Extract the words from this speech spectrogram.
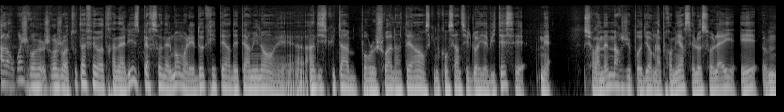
Alors moi je, re- je rejoins tout à fait votre analyse. Personnellement, moi les deux critères déterminants et euh, indiscutables pour le choix d'un terrain en ce qui me concerne si je dois y habiter, c'est mais sur la même marge du podium, la première c'est le soleil et euh,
